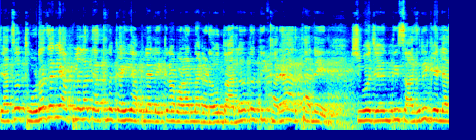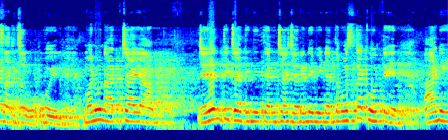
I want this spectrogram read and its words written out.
त्याचं थोडं जरी आपल्याला त्यातलं काही आपल्या लेकरा बाळांना घडवता आलं तर ती खऱ्या अर्थाने शिवजयंती साजरी केल्यासारखं होईल. म्हणून आजच्या या जयंतीच्या दिनी त्यांच्या चरणी मी नतमस्तक होते आणि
